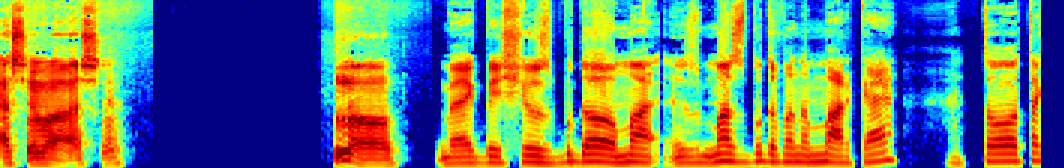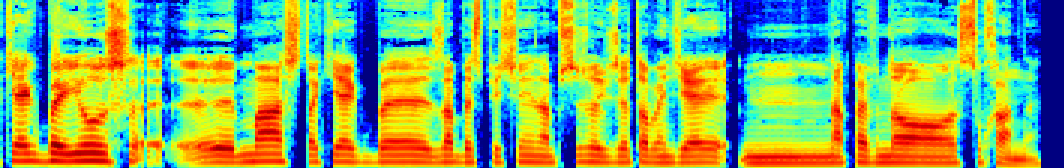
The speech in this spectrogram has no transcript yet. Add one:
Właśnie, właśnie. No. Bo jakbyś już zbudował, masz zbudowaną markę, to tak jakby już y, masz takie jakby zabezpieczenie na przyszłość, że to będzie mm, na pewno słuchane.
